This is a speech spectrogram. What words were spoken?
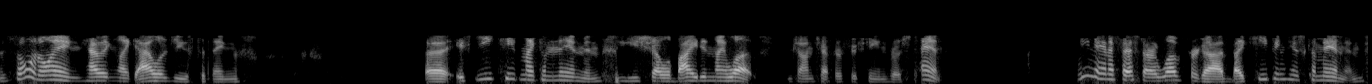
it's so annoying having like allergies to things. Uh, if ye keep my commandments, ye shall abide in my love. John chapter 15, verse 10. We manifest our love for God by keeping his commandments,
